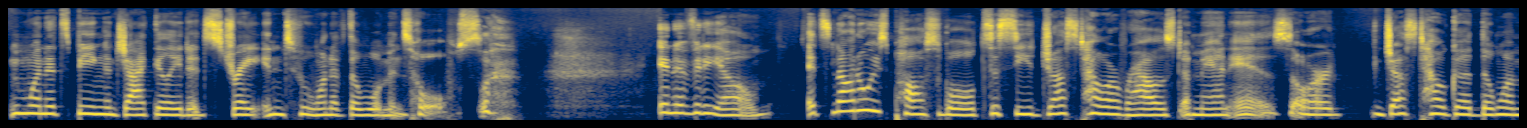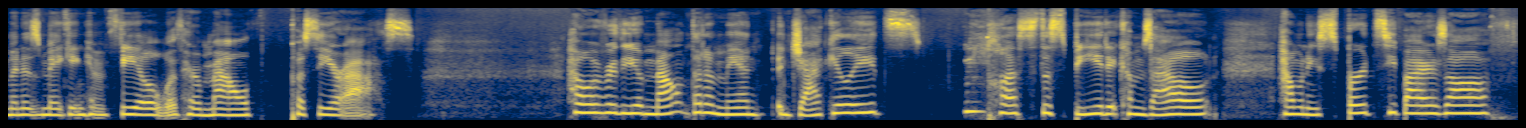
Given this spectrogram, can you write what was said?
when it's being ejaculated straight into one of the woman's holes. In a video, it's not always possible to see just how aroused a man is or just how good the woman is making him feel with her mouth, pussy, or ass. However, the amount that a man ejaculates, plus the speed it comes out, how many spurts he fires off,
